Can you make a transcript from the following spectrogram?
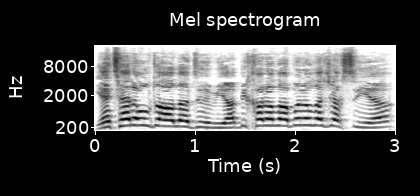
Yeter oldu ağladığım ya. Bir kanala abone olacaksın ya.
